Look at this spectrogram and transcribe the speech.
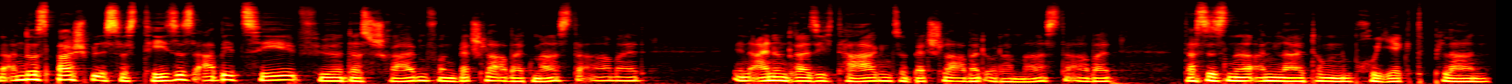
Ein anderes Beispiel ist das Thesis-ABC für das Schreiben von Bachelorarbeit, Masterarbeit in 31 Tagen zur Bachelorarbeit oder Masterarbeit. Das ist eine Anleitung, ein Projektplan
